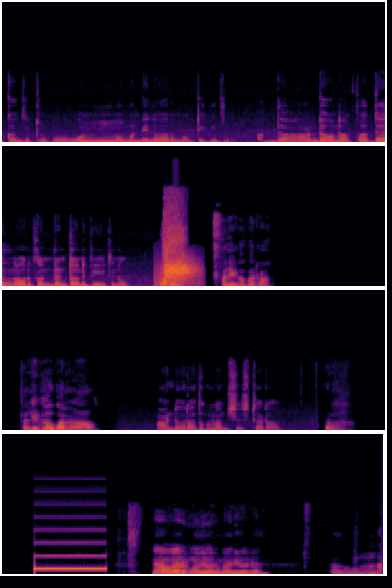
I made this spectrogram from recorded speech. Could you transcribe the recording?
உட்காந்துட்டு இருக்கோம் ஒன்றும் மண்டையில் வர மாட்டேங்குது. அந்த ஆண்டவனா பார்த்து எதனா ஒரு கண்டென்ட் அனுப்பி வைக்கணும். தள்ளி உட்கார்றா தள்ளி உட்கார்றா ஆண்டவர் அதுக்குள்ள அனுப்பிச்சு வச்சிட்டாரா? நான் வரும்போதே ஒரு மாதிரி வரேன் அது ஒண்ணும் இல்ல.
